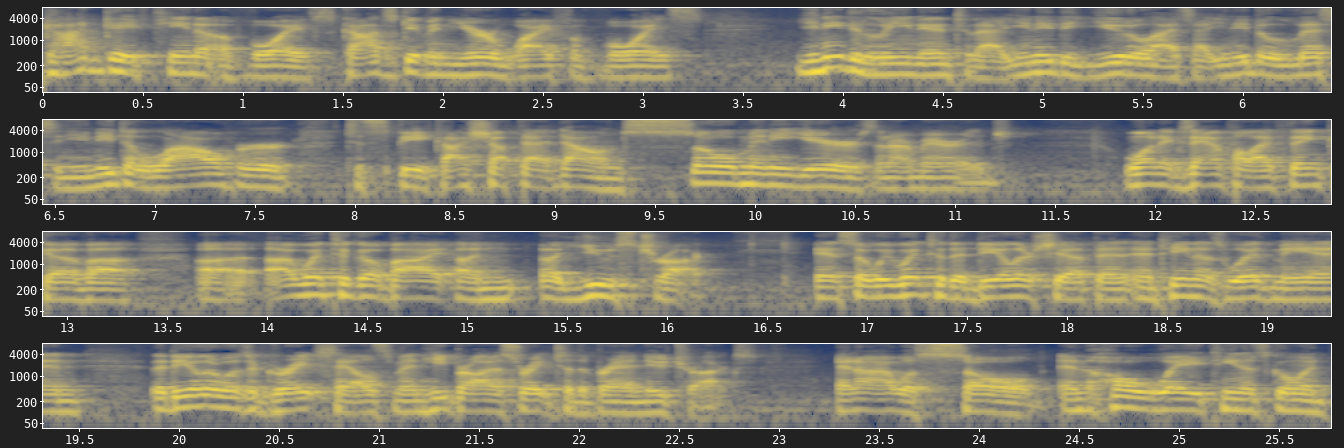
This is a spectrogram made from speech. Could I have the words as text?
God gave Tina a voice. God's given your wife a voice. You need to lean into that. You need to utilize that. You need to listen. You need to allow her to speak. I shut that down so many years in our marriage. one example I think of, uh, uh, I went to go buy a, a, used truck. And so we went to the dealership, and, and Tina's with me, and the dealer was a great salesman. He brought us right to the brand new trucks. And I was sold. And the whole way, Tina's going,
